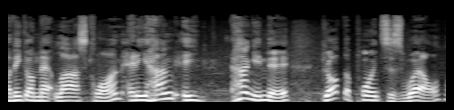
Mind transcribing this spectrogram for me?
I think on that last climb, and he hung he hung in there, got the points as well.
